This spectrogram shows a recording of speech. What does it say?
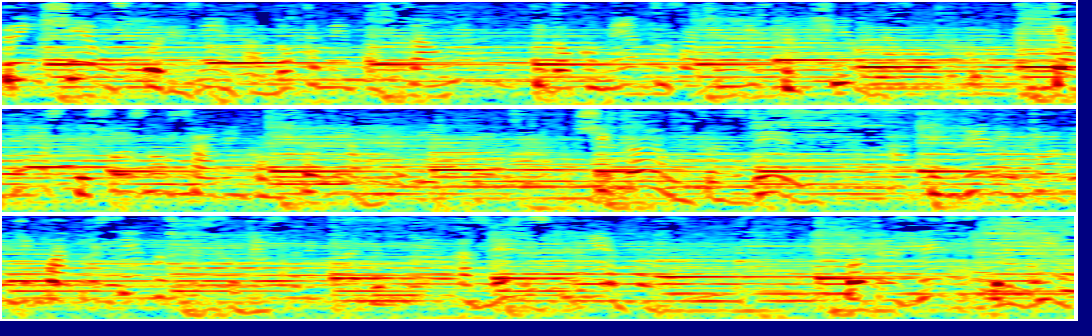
Preenchemos, por exemplo, a documentação e documentos administrativos que algumas pessoas não sabem como fazer. Chegamos, às vezes, a atender em torno de 400 pessoas, às vezes 500, outras vezes 300,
